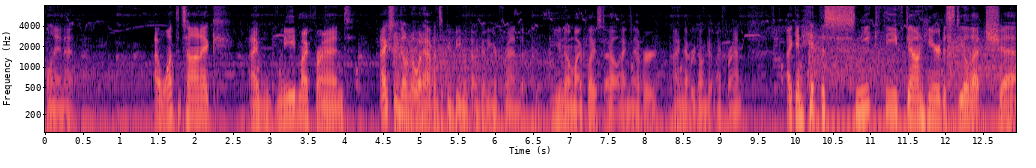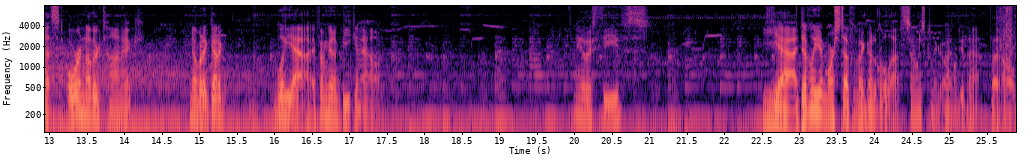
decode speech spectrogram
planet? I want the tonic. I need my friend. I actually don't know what happens if you beam without getting your friend. You know my playstyle. I never, I never don't get my friend. I can hit the sneak thief down here to steal that chest or another tonic. No, but I gotta. Well, yeah. If I'm gonna beacon out. Any other thieves? Yeah, I definitely get more stuff if I go to the left, so I'm just gonna go ahead and do that. But I'll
